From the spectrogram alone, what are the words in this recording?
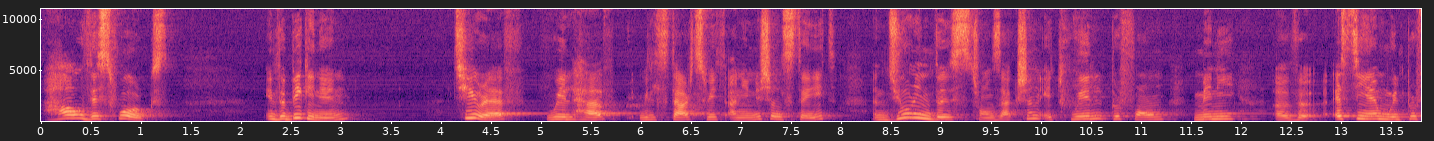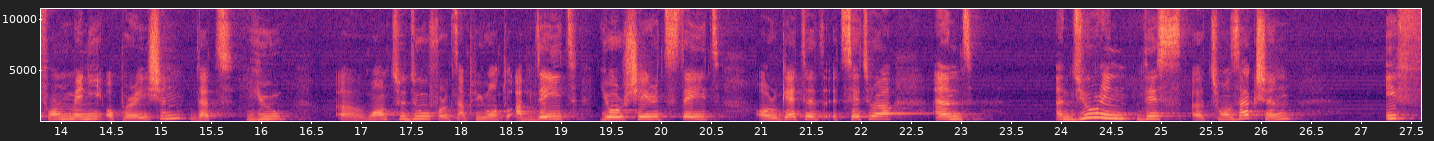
How this works? In the beginning, TREF will have will start with an initial state, and during this transaction, it will perform many. Uh, the STM will perform many operations that you uh, want to do. For example, you want to update your shared state or get it, etc. And and during this uh, transaction, if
